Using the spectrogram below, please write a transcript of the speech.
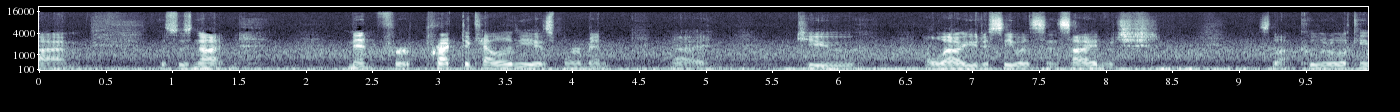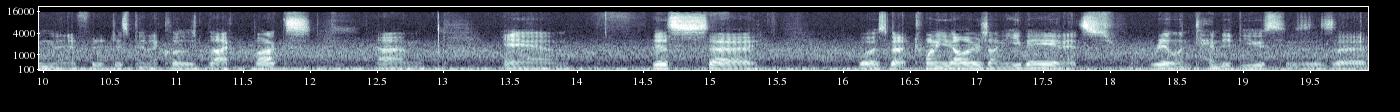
Um, this is not meant for practicality, it's more meant uh, to allow you to see what's inside, which is a lot cooler looking than if it had just been a closed black box. Um, and this uh, was about $20 on eBay, and its real intended use is as a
